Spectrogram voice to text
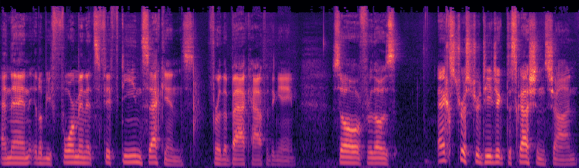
and then it'll be four minutes 15 seconds for the back half of the game. So for those extra strategic discussions, Sean,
